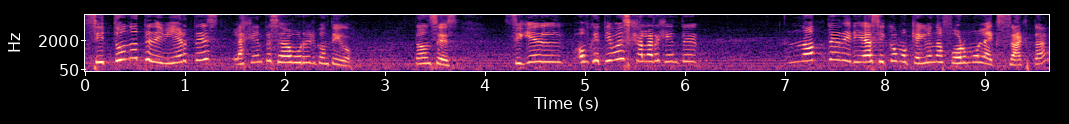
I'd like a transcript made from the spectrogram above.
Si tú no te diviertes, la gente se va a aburrir contigo. Entonces, si el objetivo es jalar gente, no te diría así como que hay una fórmula exacta,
